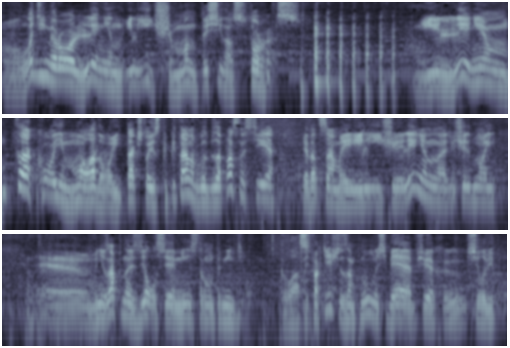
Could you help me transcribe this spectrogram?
Владимиро Ленин Ильич Монтесинос Торрес. И Ленин такой молодой. Так что из капитанов госбезопасности этот самый Ильич Ленин очередной э, внезапно сделался министром внутренних дел. И Класс. фактически замкнул на себя всех э, силовиков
